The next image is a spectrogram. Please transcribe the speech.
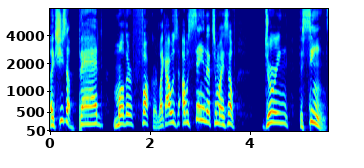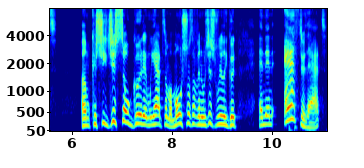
Like she's a bad motherfucker. Like i was i was saying that to myself during the scenes um because she's just so good and we had some emotional stuff and it was just really good and then after that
